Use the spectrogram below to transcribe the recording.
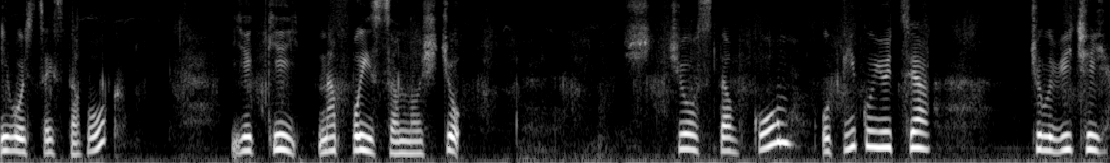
І ось цей ставок, який написано, що, що ставком опікуються чоловічий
